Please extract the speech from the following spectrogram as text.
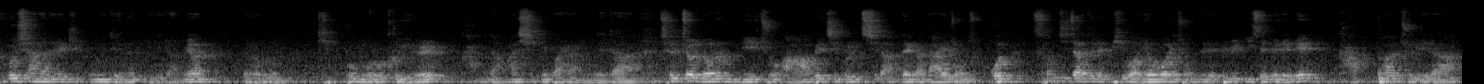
그것이 하나님의 기쁨이 되는 일이라면 여러분 기쁨으로 그 일을 감당하시기 바랍니다. 7절 너는 네 주 아합의 집을 치라 내가 나의 종곧 선지자들의 피와 여호와의 종들의 피를 이세벨에게 갚아주리라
